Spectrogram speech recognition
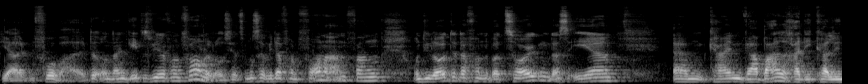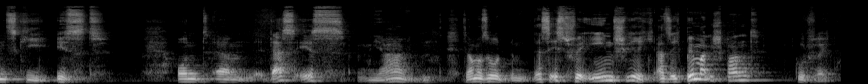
die alten Vorbehalte und dann geht es wieder von vorne los. Jetzt muss er wieder von vorne anfangen und die Leute davon überzeugen, dass er ähm, kein Verbalradikalinski ist. Und ähm, das ist, ja, sagen wir so, das ist für ihn schwierig. Also ich bin mal gespannt, gut, vielleicht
